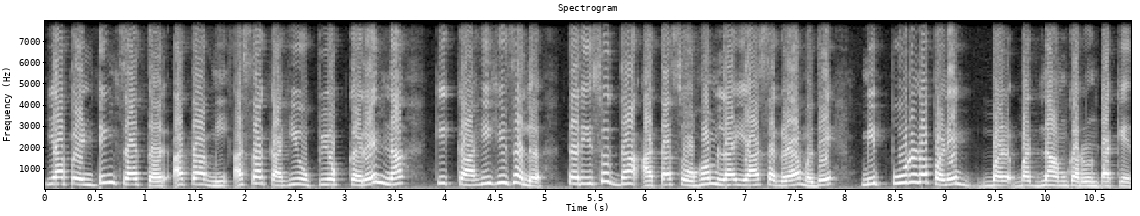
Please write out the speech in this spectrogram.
या पेंटिंगचा तर आता मी असा काही उपयोग करेन ना की काहीही झालं तरी सुद्धा आता सोहमला या सगळ्यामध्ये मी पूर्णपणे ब- बदनाम करून टाकेन.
